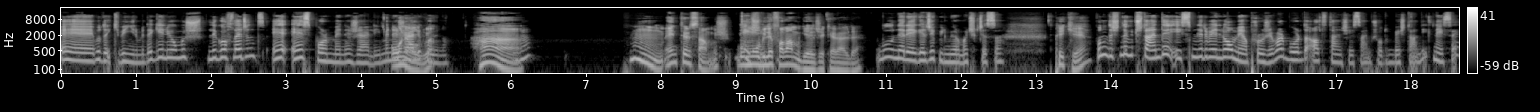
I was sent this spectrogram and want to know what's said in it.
Ee, bu da 2020'de geliyormuş. League of Legends e- e-spor menajerliği. Menajerlik oyunu. Ha. Hı hı. Hmm, enteresanmış. Bu Değişik. mobile falan mı gelecek herhalde? Bu nereye gelecek bilmiyorum açıkçası. Peki. Bunun dışında 3 tane de isimleri belli olmayan proje var. Bu arada 6 tane şey saymış oldum 5 tane değil. Neyse.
